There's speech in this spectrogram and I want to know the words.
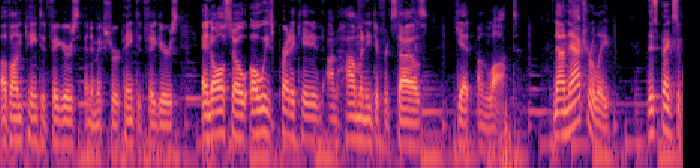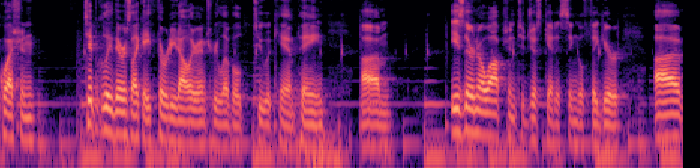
of unpainted figures and a mixture of painted figures, and also always predicated on how many different styles get unlocked. Now, naturally, this begs the question typically there's like a $30 entry level to a campaign. Um, is there no option to just get a single figure? Uh,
